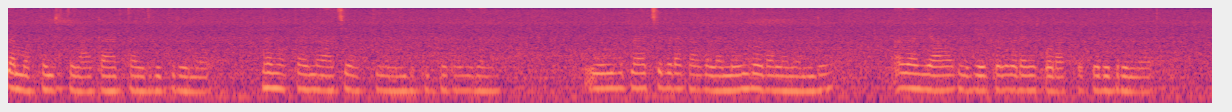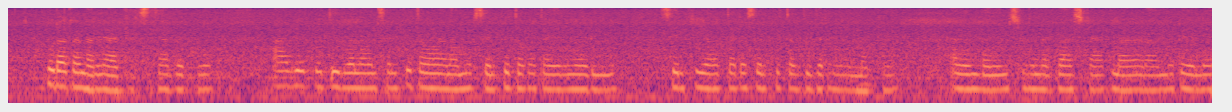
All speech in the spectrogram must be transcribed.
ನಮ್ಮ ಅಪ್ಪನ ಜೊತೆ ಆಟ ಆಡ್ತಾಯಿದ್ರು ಇಬ್ಬರೂ ನಮ್ಮ ಅಪ್ಪ ಇನ್ನೂ ಆಚೆ ಹೋಗ್ತೀನಿ ಅಂದ್ಬಿಟ್ಟು ಬಿಡೋಗಿದ್ದಾನೆ. ಹೇಳ್ಬಿಟ್ಟು ಆಚೆ ಬಿಡೋಕ್ಕಾಗಲ್ಲ, ಮೇನ್ ರೋಡಲ್ಲ ನಮ್ಮದು ಹಾಗಾಗಿ ಯಾವಾಗಲೂ ಗೇಟ್ ಒಳಗಡೆ ಕೊಡಾಕ್ಬೇಕು ಇಬ್ಬರೂ ಕೂಡಾಕೊಂಡು ಆಟಾಡಿಸ್ತಾ ಆಟ ಇರಬೇಕು. ಹಾಗೆ ಕೂತಿದ್ವಲ್ಲ, ಒಂದು ಸೆಲ್ಫಿ ತೊಗೊಳ್ಳೋಣ ನಮಗೆ ಸೆಲ್ಫಿ ತೊಗೋತಾ ಇದ್ರು ನೋಡಿ. ಸೆಲ್ಫಿ ಯಾವ ಥರ ಸೆಲ್ಫಿ ತೆಗ್ದಿದ್ದಾರೆ ನಮ್ಮ ಮಕ್ಕಳು. ಅಲ್ಲಿಂದ ಬಂದು ಸುಮ್ಮನೆ ಹಬ್ಬ ಸ್ಟಾರ್ಟ್ ಮಾಡೋಣ ಅಂದ್ಬಿಟ್ಟು ಎಲೆ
